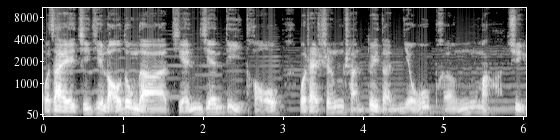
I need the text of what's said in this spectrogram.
我在集体劳动的田间地头，我在生产队的牛棚马厩，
